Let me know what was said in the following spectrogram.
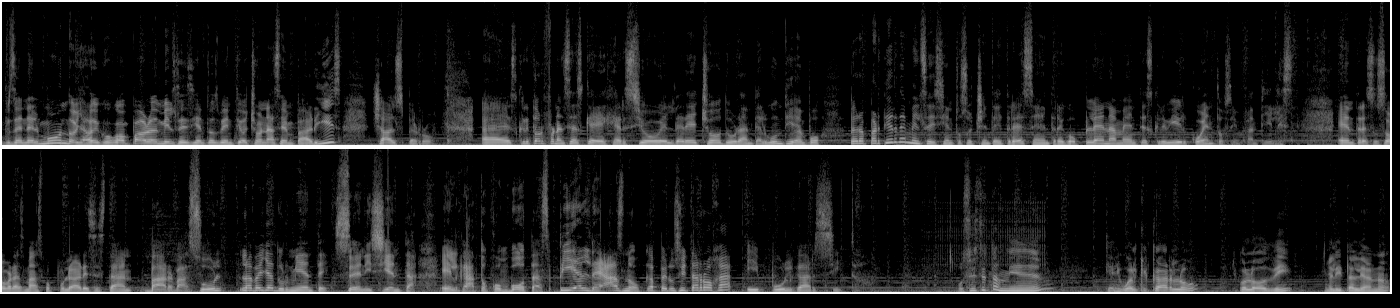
pues en el mundo, ya lo dijo Juan Pablo, en 1628 nace en París Charles Perrault, eh, escritor francés que ejerció el derecho durante algún tiempo, pero a partir de 1683 se entregó plenamente a escribir cuentos infantiles. Entre sus obras más populares están Barba Azul, La Bella Durmiente, Cenicienta, El Gato con Botas, Piel de Asno, Caperucita Roja y Pulgarcito. O sea, este también, ¿Qué? igual que Carlo Collodi, el italiano,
